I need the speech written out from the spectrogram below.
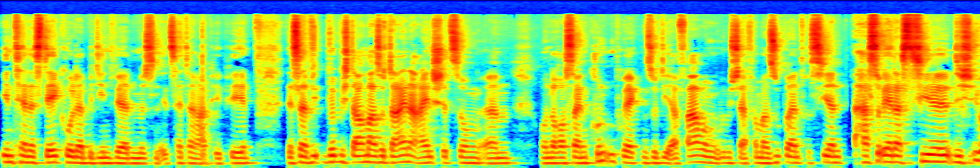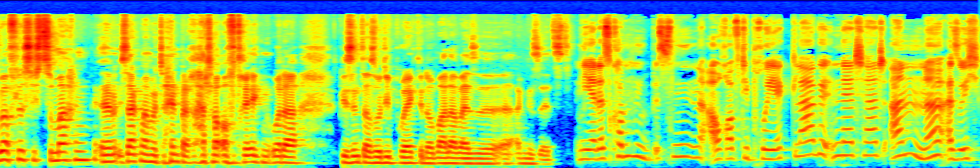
interne Stakeholder bedient werden müssen, etc. pp. Deshalb würde mich da auch mal so deine Einschätzung ähm, und auch aus deinen Kundenprojekten so die Erfahrung würde mich einfach mal super interessieren. Hast du eher das Ziel, dich überflüssig zu machen, äh, ich sag mal mit deinen Berateraufträgen oder wie sind da so die Projekte normalerweise äh, angesetzt? Ja, das kommt ein bisschen auch auf die Projektlage in der Tat an. Ne? Also ich,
